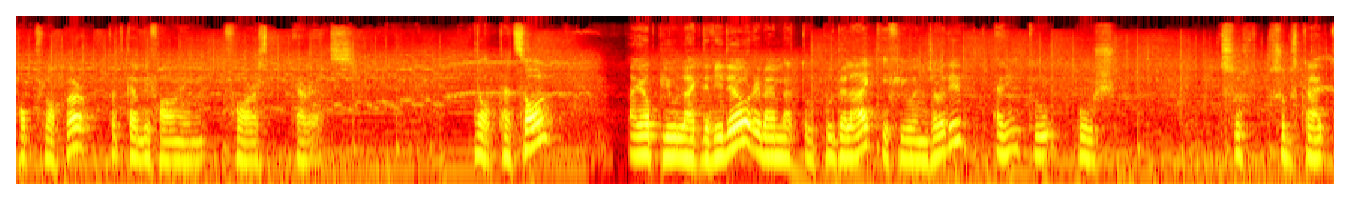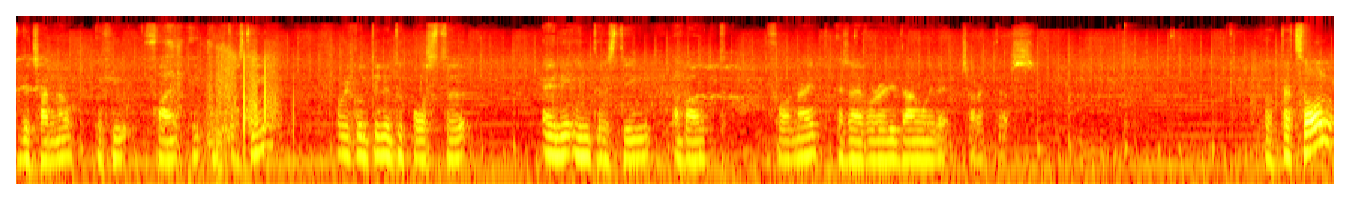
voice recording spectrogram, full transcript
hop flopper that can be found in forest areas. So that's all. I hope you liked the video. Remember to put a like if you enjoyed it and to push su subscribe to the channel if you find it interesting. I will continue to post uh, any interesting about Fortnite as I've already done with the characters. So that's all.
